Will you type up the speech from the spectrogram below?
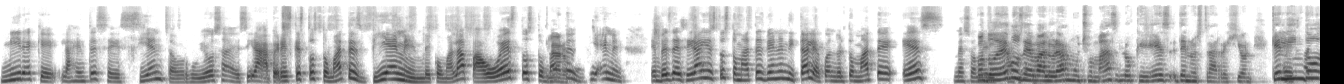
mire que la gente se sienta orgullosa de decir, ah, pero es que estos tomates vienen de Comalapa o estos tomates vienen, en vez de decir, ay, estos tomates vienen de Italia, cuando el tomate es cuando debemos de valorar mucho más lo que es de nuestra región. Qué lindo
